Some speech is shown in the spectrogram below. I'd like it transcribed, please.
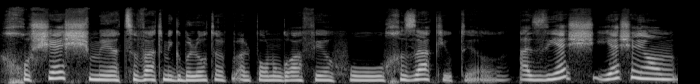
שחושש מהצבת מגבלות על, על פורנוגרפיה הוא חזק יותר. אז יש, יש היום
